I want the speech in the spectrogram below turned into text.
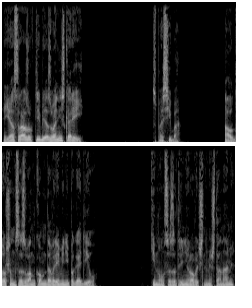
Я сразу к тебе, звони скорей». «Спасибо». Алдошин со звонком до времени погодил. Кинулся за тренировочными штанами,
